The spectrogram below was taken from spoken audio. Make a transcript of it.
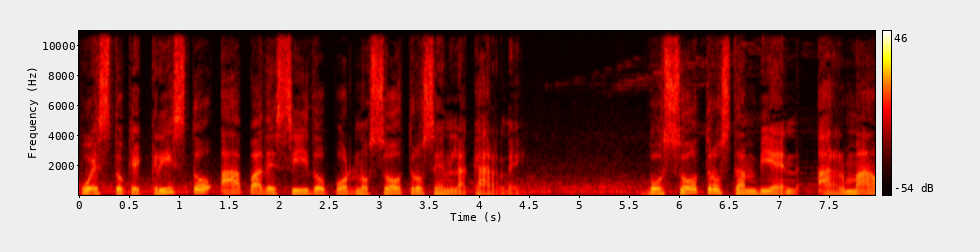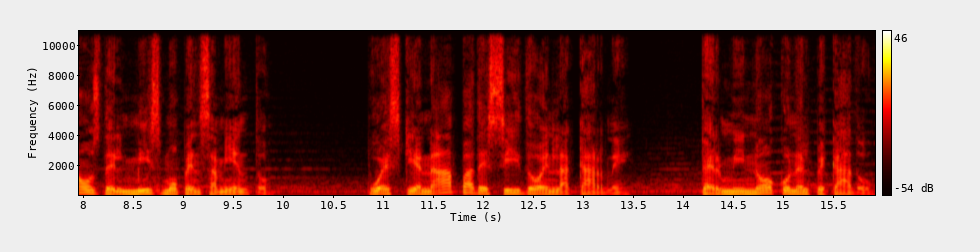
Puesto que Cristo ha padecido por nosotros en la carne, vosotros también armaos del mismo pensamiento, pues quien ha padecido en la carne, terminó con el pecado,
